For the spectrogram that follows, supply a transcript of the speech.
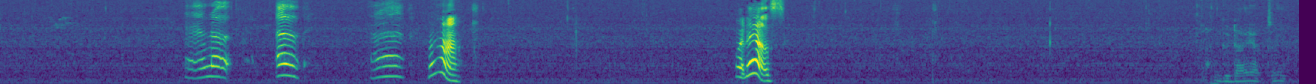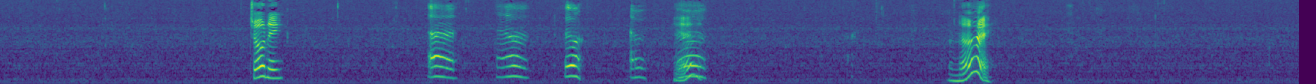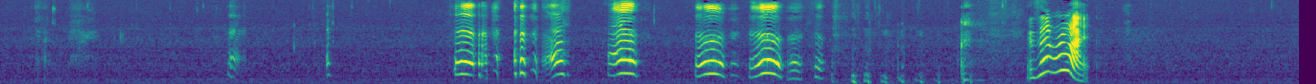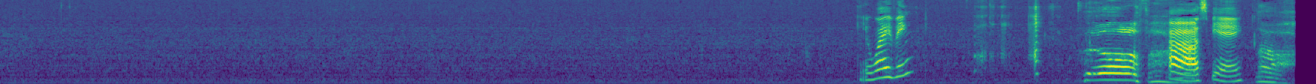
What else? Good day out too. Jody. Uh, uh, uh, yeah. I know. That right? You're waving? Oh, fuck. Ah, spew. Oh.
